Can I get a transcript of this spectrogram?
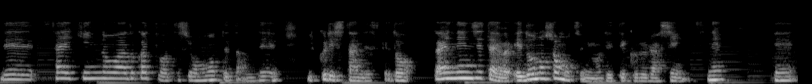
で、最近のワードカット私思ってたんで、びっくりしたんですけど、概念自体は江戸の書物にも出てくるらしいんですね。で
